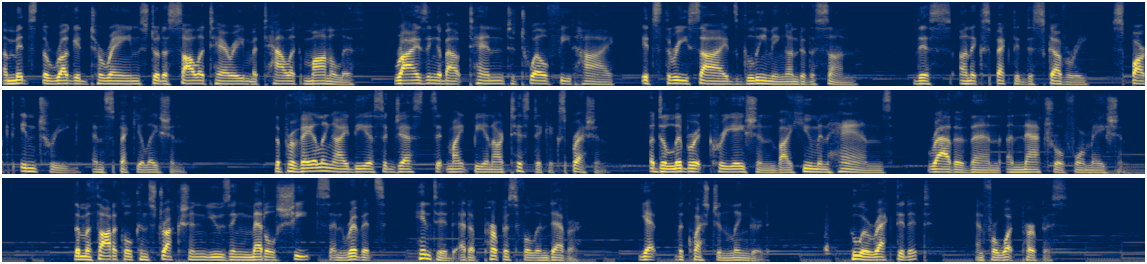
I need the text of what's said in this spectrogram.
Amidst the rugged terrain stood a solitary metallic monolith rising about 10 to 12 feet high, its three sides gleaming under the sun. This unexpected discovery sparked intrigue and speculation. The prevailing idea suggests it might be an artistic expression, a deliberate creation by human hands rather than a natural formation. The methodical construction using metal sheets and rivets hinted at a purposeful endeavor. Yet the question lingered. Who erected it, and for what purpose?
